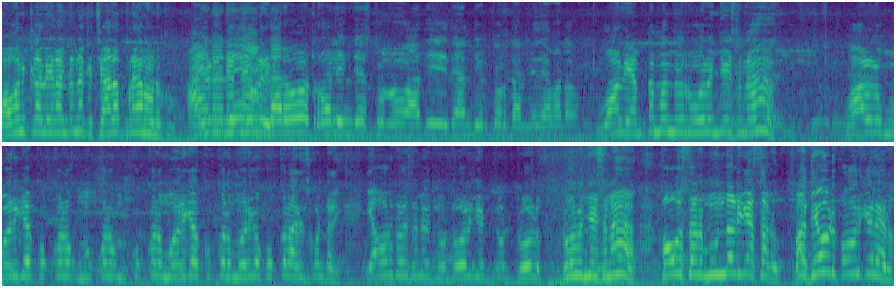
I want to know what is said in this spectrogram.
పవన్ కళ్యాణ్ అంటే నాకు చాలా ప్రాణం నాకు. అందరూ ట్రోలింగ్ చేస్తుర్రు అది ఇది అని తిడుతుర్రు దాని మీద ఏమన్నా? వాళ్ళు ఎంతమంది రోలింగ్ చేసినా వాళ్ళు మొరిగే కుక్కలు ముక్కలు కుక్కలు మొరిగే కుక్కలు మొరిగే కుక్కలు అరుచుకుంటాయి. ఎవరు చేసిన డోలు డోలు డోలు చేసినా పవన్ సార్ ముందడిగేస్తాడు. మా దేవుడు పవన్ కళ్యాణ్.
